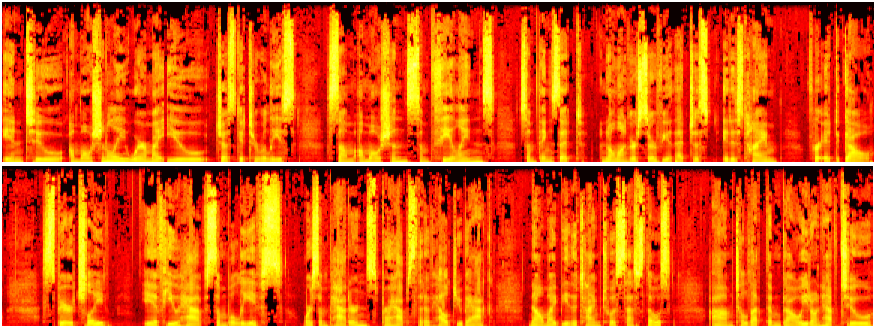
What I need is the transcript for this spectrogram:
into emotionally. Where might you just get to release some emotions, some feelings, some things that no longer serve you? That just, it is time for it to go. Spiritually, if you have some beliefs or some patterns perhaps that have held you back, now might be the time to assess those, um, to let them go. You don't have to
